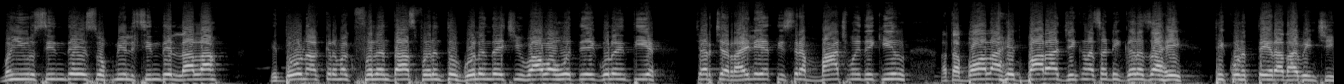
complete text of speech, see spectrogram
मयूर शिंदे स्वप्नील शिंदे लाला हे दोन आक्रमक फलंदाज परंतु गोलंदाजीची वावा होते. गोलंदी चर्चा राहिली आहे. तिसऱ्या मॅच मध्ये देखील आता बॉल आहेत. बारा जिंकण्यासाठी गरज आहे. ती कोण तेरा धावेंची.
